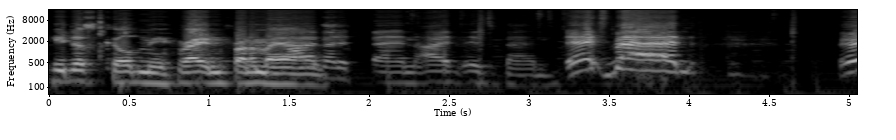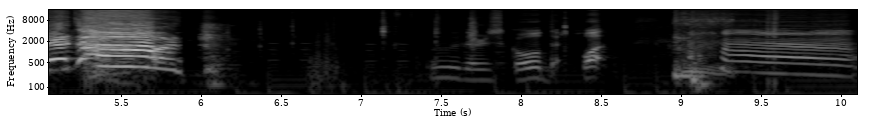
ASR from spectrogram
He just killed me right in front of my I eyes. I bet it's Ben. I, it's Ben. It's Ben! It's out! Ooh, there's gold. What? Huh.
